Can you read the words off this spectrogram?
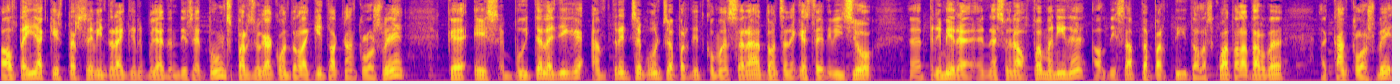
El Teià, que és tercer, vindrà aquí Ripollet amb 17 punts per jugar contra l'equip del Can Clos B, que és vuitè a la Lliga amb 13 punts. El partit començarà doncs, en aquesta divisió eh, primera nacional femenina el dissabte a partir de les 4 de la tarda a Can Clos B,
